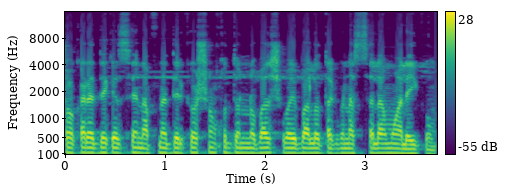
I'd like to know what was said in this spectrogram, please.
সহকারে দেখেছেন, আপনাদেরকে অসংখ্য ধন্যবাদ। সবাই ভালো থাকবেন, আসসালামু আলাইকুম।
